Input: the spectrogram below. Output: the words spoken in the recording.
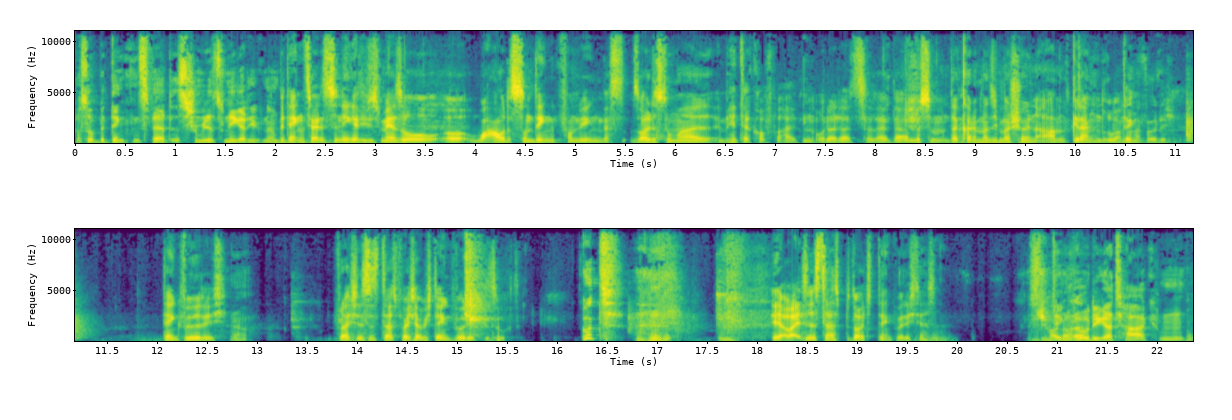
Achso, bedenkenswert ist schon wieder zu negativ, ne? Bedenkenswert ist zu negativ. Es ist mehr so, äh, wow, das ist so ein Ding von wegen, das solltest du mal im Hinterkopf behalten oder das, da, da müsste man, da könnte man sich mal schön abend Gedanken drüber machen. Denkwürdig. Denkwürdig. Ja. Vielleicht ist es das, vielleicht habe ich denkwürdig gesucht. Gut. Ja, aber ist es das? Bedeutet denkwürdig das? Ein Schon, oder? denkwürdiger Tag. Hm. Ja,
